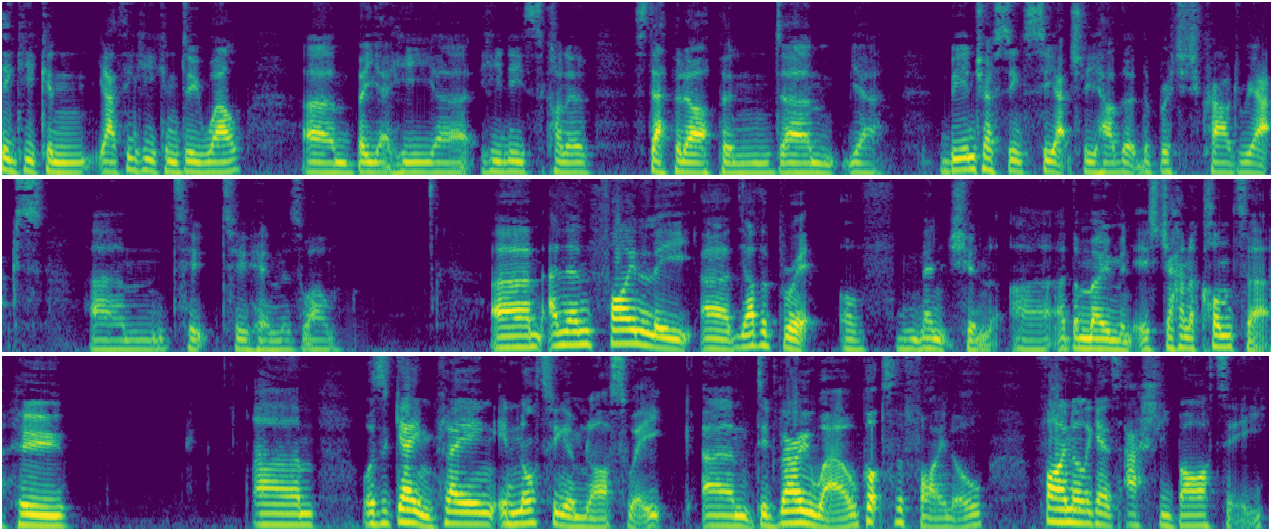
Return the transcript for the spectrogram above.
think he can. Yeah, I think he can do well. Um, but yeah, he uh, he needs to kind of step it up, and um, yeah, be interesting to see actually how the, the British crowd reacts um, to to him as well. Um, and then finally, uh, the other Brit of mention uh, at the moment is Johanna Konta, who um, was again playing in Nottingham last week. Um, did very well, got to the final, final against Ashley Barty.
